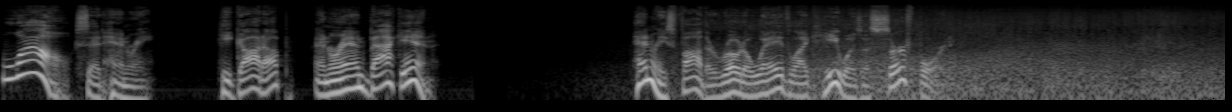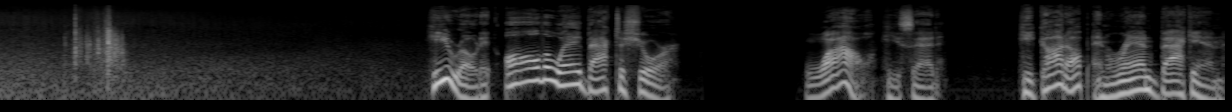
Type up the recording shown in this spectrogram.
Wow, said Henry. He got up and ran back in. Henry's father rode a wave like he was a surfboard. He rode it all the way back to shore. Wow, he said. He got up and ran back in.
